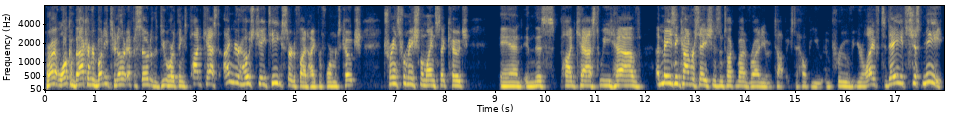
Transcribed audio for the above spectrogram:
All right, welcome back, everybody, to another episode of the Do Hard Things podcast. I'm your host, Jay Tiegs, certified high performance coach, transformational mindset coach. And in this podcast, we have amazing conversations and talk about a variety of topics to help you improve your life. Today, it's just me.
